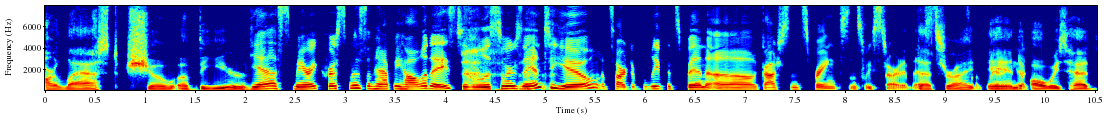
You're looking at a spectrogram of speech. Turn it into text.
our last show of the year. Yes, Merry Christmas and Happy Holidays to the listeners and to you. It's hard to believe it's been, uh, gosh, since spring since we started this. That's right. So and good. always had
